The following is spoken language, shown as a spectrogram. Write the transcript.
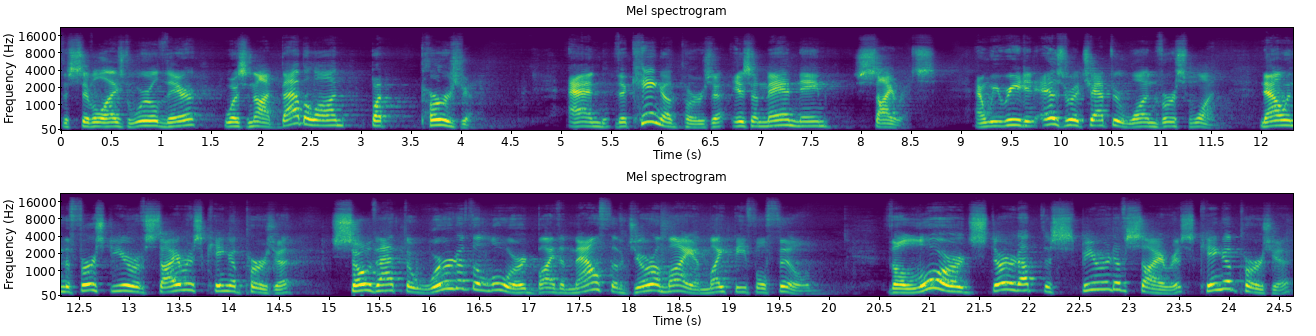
the civilized world there, was not Babylon, but Persia. And the king of Persia is a man named Cyrus. And we read in Ezra chapter 1, verse 1 Now, in the first year of Cyrus, king of Persia, so that the word of the Lord by the mouth of Jeremiah might be fulfilled, the Lord stirred up the spirit of Cyrus, king of Persia,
